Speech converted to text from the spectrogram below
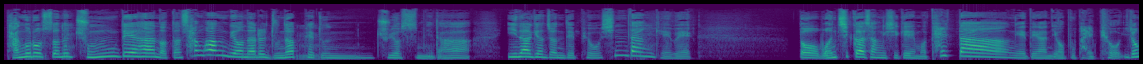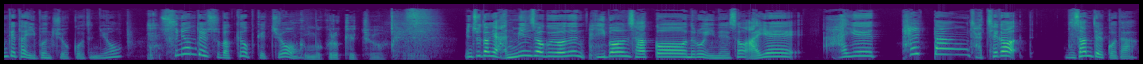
당으로서는 중대한 어떤 상황 변화를 눈앞에 둔 주였습니다. 이낙연 전 대표 신당 계획, 또 원칙과 상식의 뭐 탈당에 대한 여부 발표 이런 게 다 이번 주였거든요. 수년될 수밖에 없겠죠. 그뭐 그렇겠죠. 민주당의 안민석 의원은 이번 사건으로 인해서 아예 아예 탈당 자체가 무산될 거다.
